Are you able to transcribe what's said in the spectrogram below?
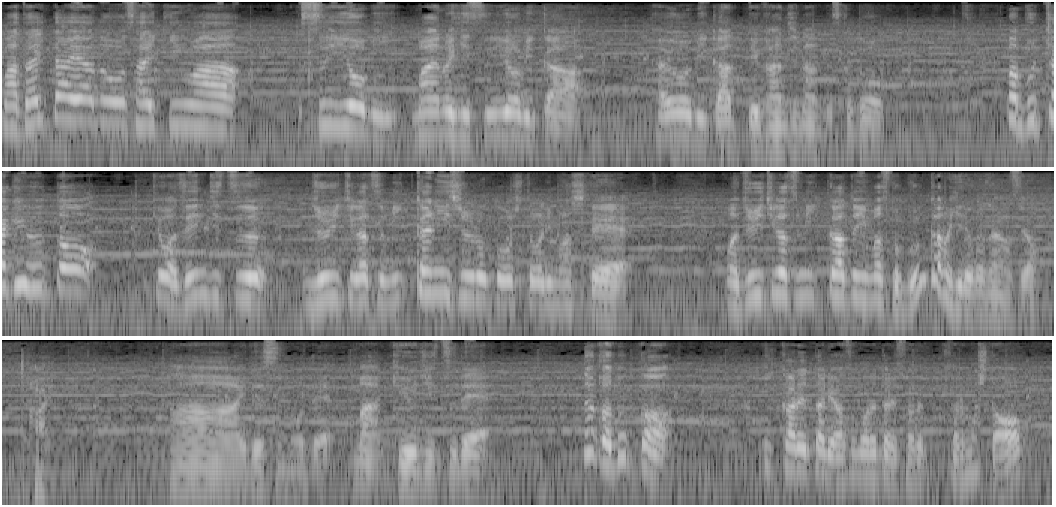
まあ大体あの最近は水曜日前の日水曜日か火曜日かっていう感じなんですけど、まあぶっちゃけ言うと今日は前日11月3日に収録をしておりまして、まあ11月3日と言いますと文化の日でございますよ。はい。はーいですのでまあ休日でなんかどっか行かれたり遊ばれたりされされました？前。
